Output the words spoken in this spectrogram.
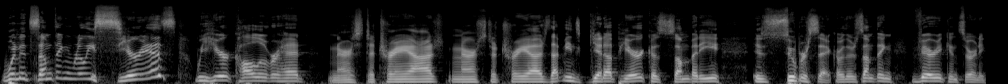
when it's something really serious, we hear a call overhead. Nurse to triage, nurse to triage. That means get up here because somebody is super sick or there's something very concerning.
